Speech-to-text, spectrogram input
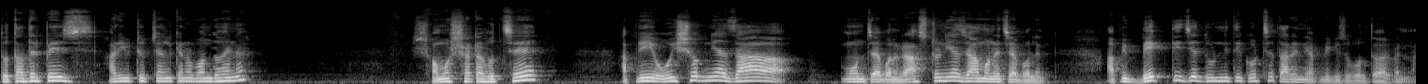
তো তাদের পেজ আর ইউটিউব চ্যানেল কেন বন্ধ হয় না? সমস্যাটা হচ্ছে, আপনি ওইসব নিয়ে যা মন চায় বলেন, রাষ্ট্র নিয়ে যা মনে চায় বলেন, আপনি ব্যক্তি যে দুর্নীতি করছে তারে নিয়ে আপনি কিছু বলতে পারবেন না।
